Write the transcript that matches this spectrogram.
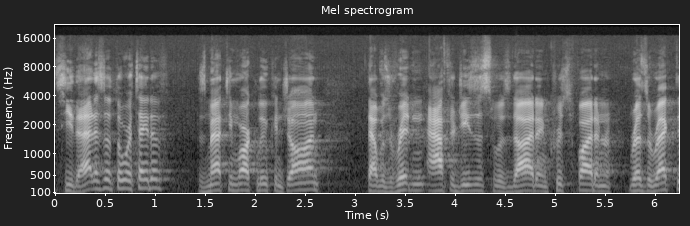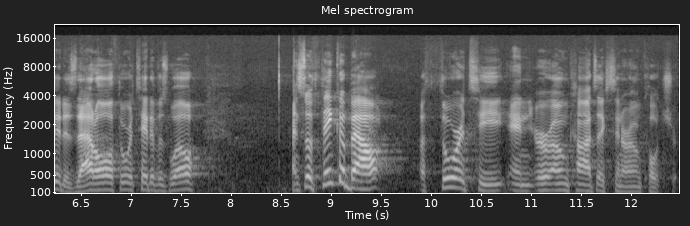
see that as authoritative? Does Matthew, Mark, Luke, and John that was written after Jesus was died and crucified and resurrected, is that all authoritative as well? And so think about authority in your own context, in our own culture.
